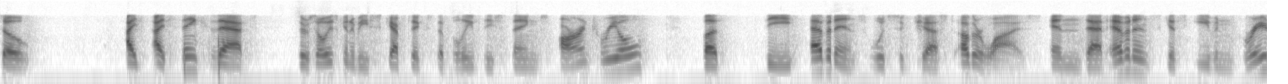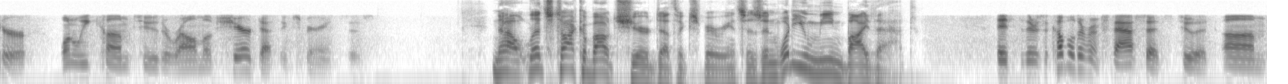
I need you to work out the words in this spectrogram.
So I, I think that there's always going to be skeptics that believe these things aren't real, but the evidence would suggest otherwise. And that evidence gets even greater when we come to the realm of shared death experiences. Now, let's talk about shared death experiences. And what do you mean by that? It, there's a couple different facets to it. Um,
